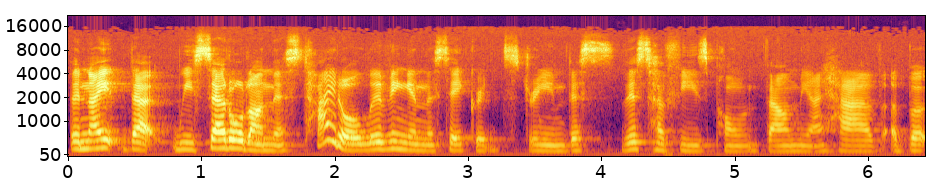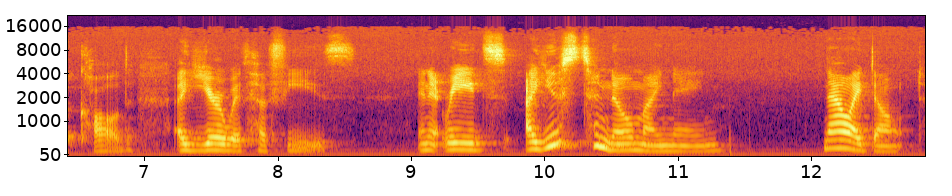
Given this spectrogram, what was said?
The night that we settled on this title, Living in the Sacred Stream, this, this Hafiz poem found me. I have a book called A Year with Hafiz. And it reads I used to know my name. Now I don't.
